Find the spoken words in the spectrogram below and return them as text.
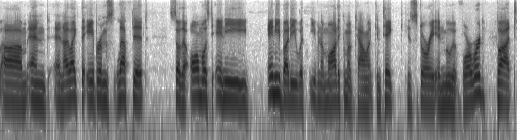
Um, and and I like that Abrams left it so that almost any anybody with even a modicum of talent can take his story and move it forward. But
